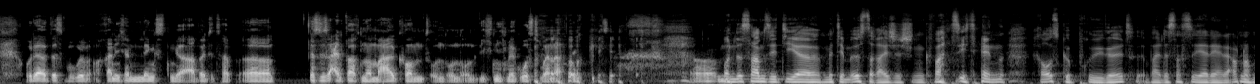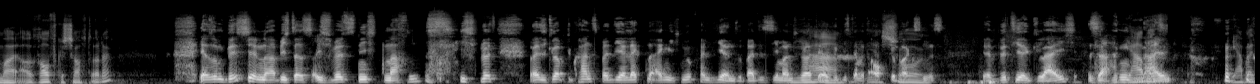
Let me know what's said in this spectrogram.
oder das, woran ich am längsten gearbeitet habe. Äh, dass es einfach normal kommt und, und, und ich nicht mehr groß drüber nachdenke. Okay. Ähm, und das haben sie dir mit dem Österreichischen quasi denn rausgeprügelt, weil das hast du ja dann auch nochmal raufgeschafft, oder? Ja, so ein bisschen habe ich das. Ich will es nicht machen. Ich würd, weil ich glaube, du kannst bei Dialekten eigentlich nur verlieren. Sobald es jemand hört, ja, der wirklich damit ja aufgewachsen schon. ist, der wird dir gleich sagen, ja, nein. Ja, aber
